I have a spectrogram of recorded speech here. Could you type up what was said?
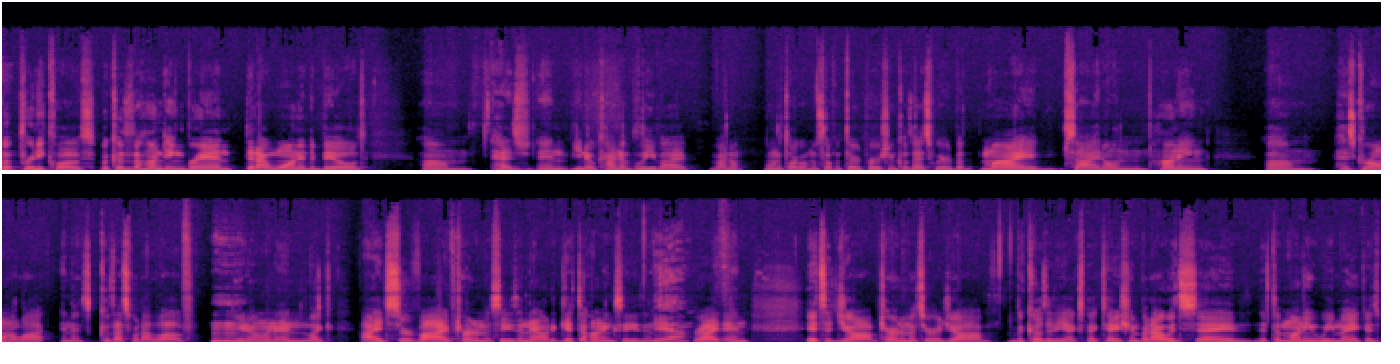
but pretty close because the hunting brand that I wanted to build um, has, and you know, kind of Levi. I don't want to talk about myself in third person because that's weird, but my side on hunting um, has grown a lot, and that's because that's what I love, you know, and and like I'd survive tournament season now to get to hunting season, Yeah. right, and it's a job. Tournaments are a job because of the expectation, but I would say that the money we make is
